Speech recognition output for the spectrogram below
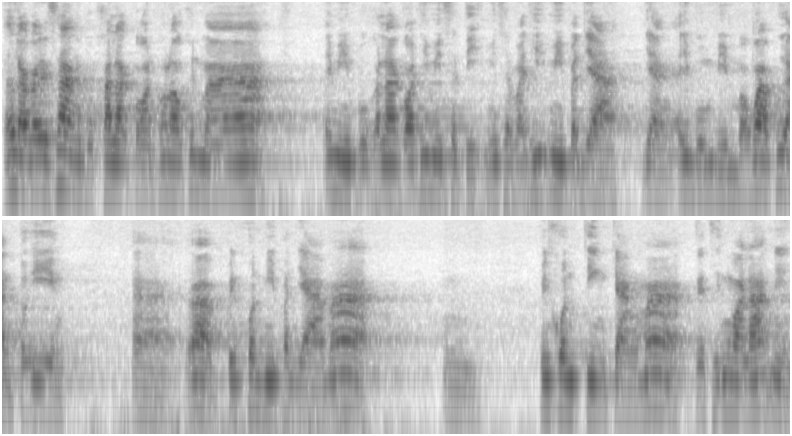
แล้วเราก็จะสร้างบุคลากรของเราขึ้นมา ให้มีบุคลากรที่มีสติ มีสมาธิ มีปัญญา อย่างไอ้บุ๋มบิมบอกว่าเพื่อนตัวเองอ่าว่าเป็นคนมีปัญญามากอืมเป็นคนจริงจังมาก แต่ถึงวาระหนึ่ง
